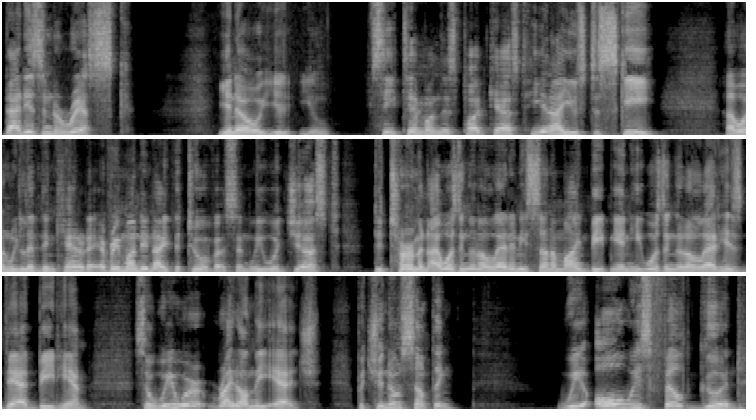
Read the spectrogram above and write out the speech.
that isn't a risk. You know, you, you see Tim on this podcast. He and I used to ski uh, when we lived in Canada every Monday night, the two of us, and we would just determined I wasn't going to let any son of mine beat me and he wasn't going to let his dad beat him. So we were right on the edge. But you know something? We always felt good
